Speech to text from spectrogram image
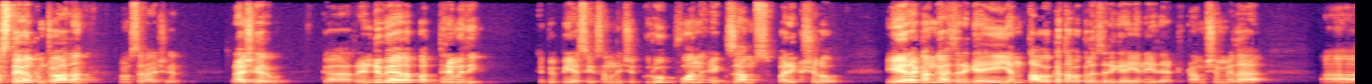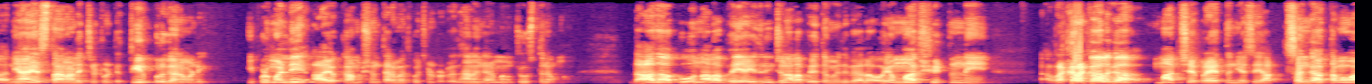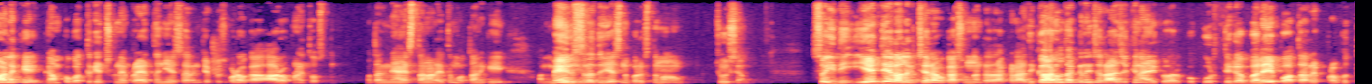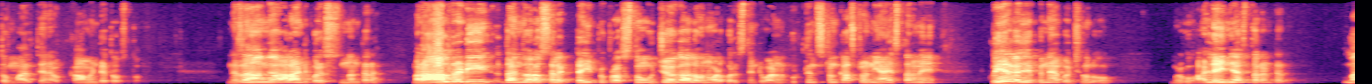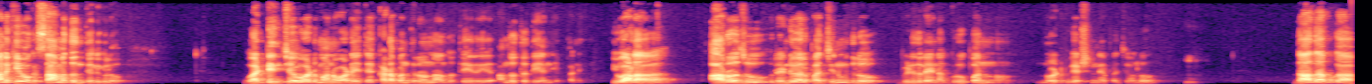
నమస్తే welcome to Aadan నమస్తే రాజేష్ గారు. రాజేష్ గారు ఇక రెండు వేల పద్దెనిమిది ఏపీఎస్సికి సంబంధించి గ్రూప్ వన్ ఎగ్జామ్స్ పరీక్షలు ఏ రకంగా జరిగాయి ఎంత అవకతవకలు జరిగాయి అనేది అంశం మీద న్యాయస్థానాలు ఇచ్చినటువంటి తీర్పులు కానివ్వండి. ఇప్పుడు మళ్ళీ ఆ యొక్క అంశం తెర మీదకి వచ్చినటువంటి విధానంగానే మనం చూస్తూనే ఉన్నాం. దాదాపు నలభై ఐదు నుంచి నలభై తొమ్మిది వేల ఓఎంఆర్ షీట్లని రకరకాలుగా మార్చే ప్రయత్నం చేసి అచ్చంగా తమ వాళ్ళకే గంపగొత్తగా గెచ్చుకునే ప్రయత్నం చేశారని చెప్పేసి కూడా ఒక ఆరోపణ అయితే వస్తుంది. మొత్తానికి న్యాయస్థానాలు అయితే మొత్తానికి మెయిన్స్ రద్దు చేసిన పరిస్థితి మనం చూసాం సో ఇది ఏ తీరాలకు చేరే అవకాశం ఉందంటారు? అక్కడ అధికారుల దగ్గర నుంచి రాజకీయ నాయకుల వరకు పూర్తిగా బలైపోతారు రేపు ప్రభుత్వం మారితే అనే ఒక కామెంట్ అయితే వస్తుంది. నిజంగా అలాంటి పరిస్థితి ఉందంటారా? మరి ఆల్రెడీ దాని ద్వారా సెలెక్ట్ అయ్యి ఇప్పుడు ప్రస్తుతం ఉద్యోగాలు ఉన్న వాళ్ళ పరిస్థితి ఏంటి? వాళ్ళని గుర్తించడం కష్టం న్యాయస్థానమే క్లియర్గా చెప్పిన నేపథ్యంలో మరి వాళ్ళు ఏం చేస్తారంటారు? మనకి ఒక సామెత ఉంది తెలుగులో. వడ్డించేవాడు మనవాడైతే కడబంతి నూనె అందుతుంది అందుతుంది అని చెప్పని. ఇవాళ ఆ రోజు రెండు వేల పద్దెనిమిదిలో విడుదలైన గ్రూప్ వన్ నోటిఫికేషన్ నేపథ్యంలో దాదాపుగా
